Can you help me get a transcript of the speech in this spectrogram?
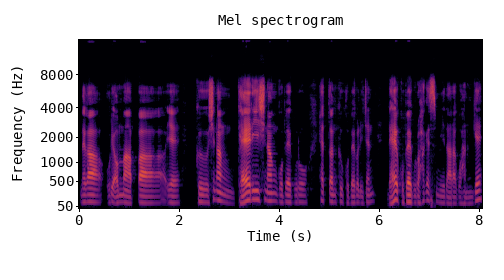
내가 우리 엄마 아빠의 그 신앙 대리 신앙 고백으로 했던 그 고백을 이젠 내 고백으로 하겠습니다라고 하는 게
